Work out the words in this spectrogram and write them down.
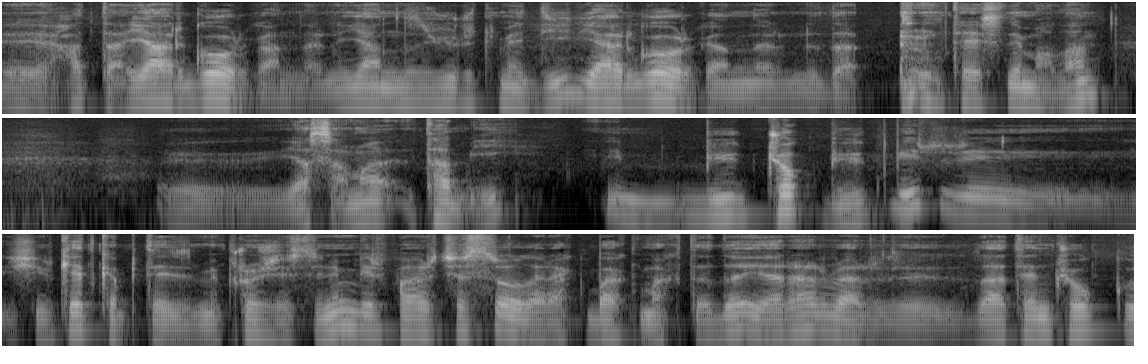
e, hatta yargı organlarını yalnız yürütme değil yargı organlarını da teslim alan e, yasama tabii büyük çok büyük bir e, şirket kapitalizmi projesinin bir parçası olarak bakmakta da yarar var. E, zaten çok e,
